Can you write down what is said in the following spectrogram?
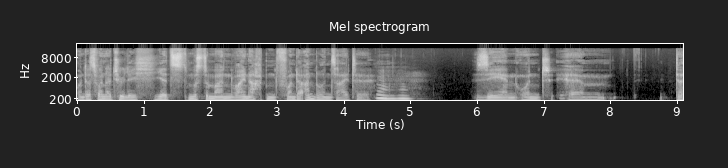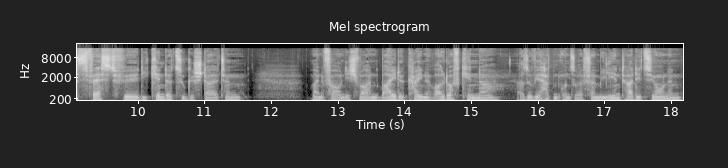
Und das war natürlich, jetzt musste man Weihnachten von der anderen Seite mhm. sehen und ähm, das Fest für die Kinder zu gestalten. Meine Frau und ich waren beide keine Waldorfkinder, also wir hatten unsere Familientraditionen,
